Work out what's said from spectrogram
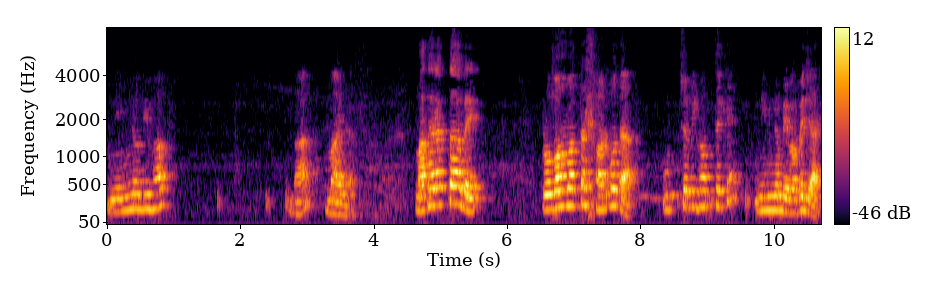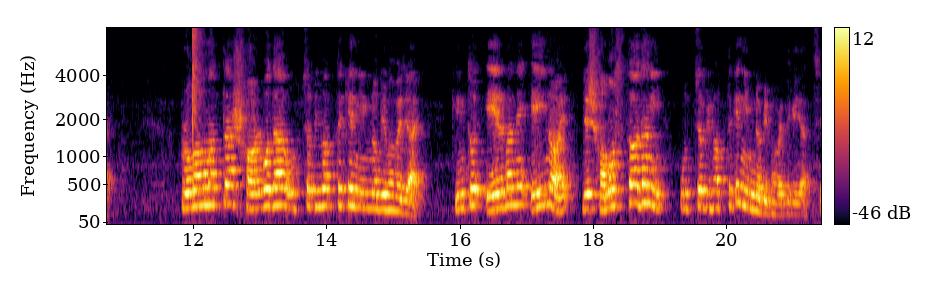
নিম্ন বিভব বা মাইনাস মাথায় রাখতে হবে, প্রবাহ মাত্রা সর্বদা উচ্চ বিভব থেকে নিম্ন বিভবে যায়। প্রবাহ মাত্রা সর্বদা উচ্চ বিভব থেকে নিম্ন বিভবে যায়। কিন্তু এর মানে এই নয় যে সমস্ত আধানই উচ্চ বিভব থেকে নিম্ন বিভবের দিকে যাচ্ছে।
